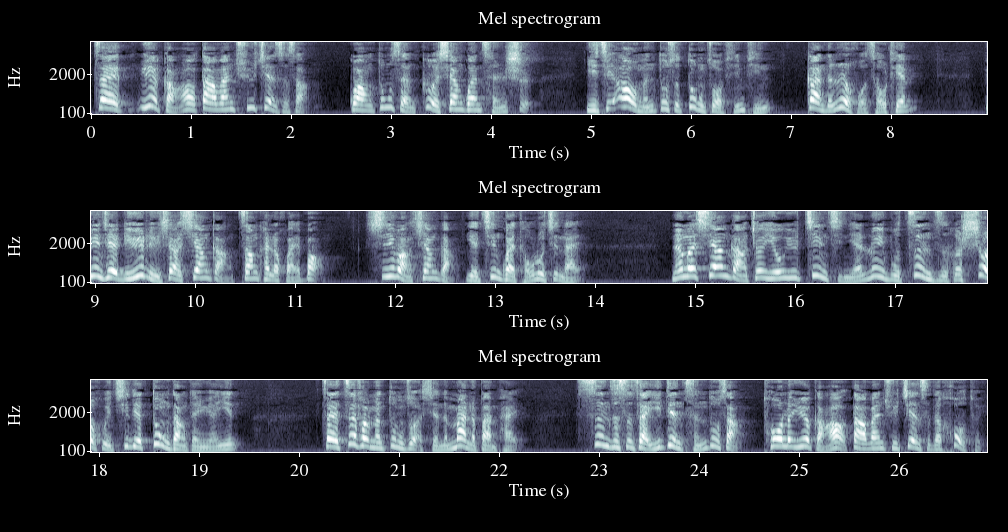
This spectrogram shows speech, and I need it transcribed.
在粤港澳大湾区建设上，广东省各相关城市以及澳门都是动作频频，干得热火朝天。并且屡屡向香港张开了怀抱，希望香港也尽快投入进来。然而，香港却由于近几年内部政治和社会激烈动荡等原因，在这方面动作显得慢了半拍，甚至是在一定程度上拖了粤港澳大湾区建设的后腿。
